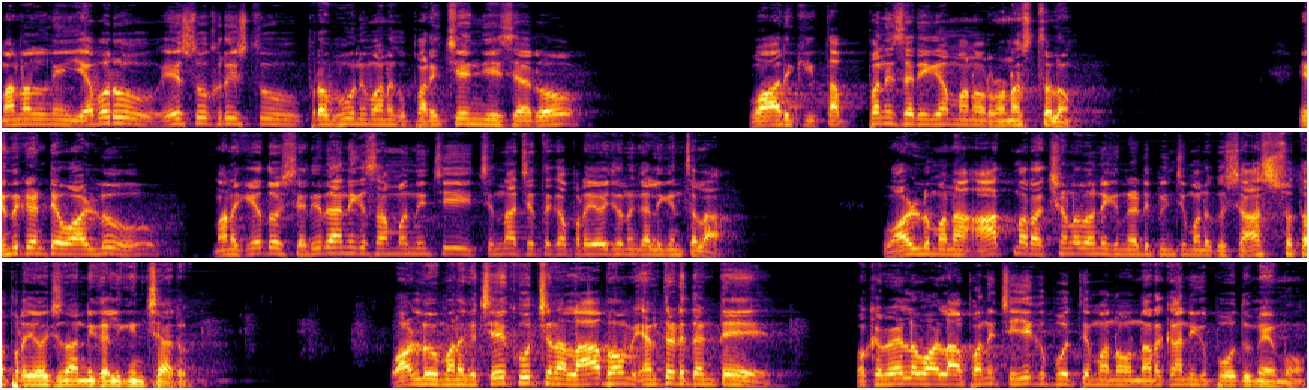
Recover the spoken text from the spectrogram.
మనల్ని ఎవరు యేసుక్రీస్తు ప్రభువుని మనకు పరిచయం చేశారో వారికి తప్పనిసరిగా మనం రుణస్థలం. ఎందుకంటే వాళ్ళు మనకేదో శరీరానికి సంబంధించి చిన్న చిత్తగా ప్రయోజనం కలిగించలా. వాళ్ళు మన ఆత్మ రక్షణలోనికి నడిపించి మనకు శాశ్వత ప్రయోజనాన్ని కలిగించారు. వాళ్ళు మనకు చేకూర్చిన లాభం ఎంతటిదంటే ఒకవేళ వాళ్ళు ఆ పని చేయకపోతే మనం నరకానికి పోదుమేమో.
